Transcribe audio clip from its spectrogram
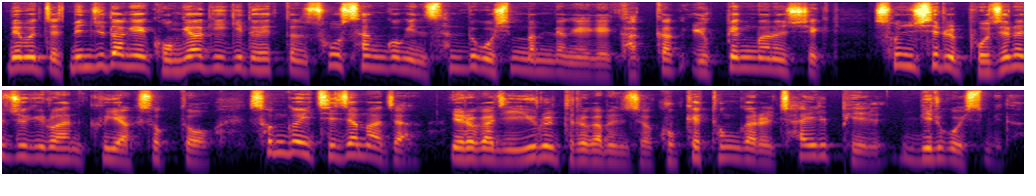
네 번째 민주당의 공약이기도 했던 소상공인 350만 명에게 각각 600만원씩 손실을 보전해 주기로 한 그 약속도 선거에 지자마자 여러가지 이유를 들어가면서 국회 통과를 차일피일 미루고 있습니다.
